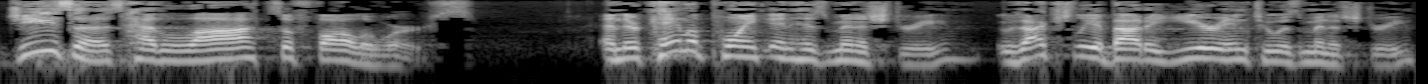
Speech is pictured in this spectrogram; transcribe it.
Jesus had lots of followers. And there came a point in his ministry, it was actually about a year into his ministry,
